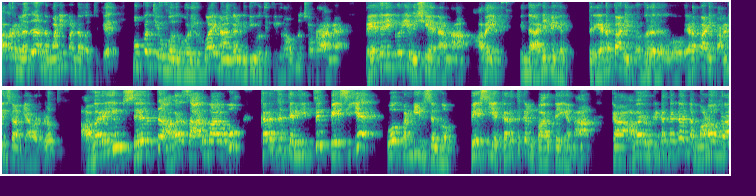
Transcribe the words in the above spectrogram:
அவர்களது அந்த மணிமண்டபத்துக்கு முப்பத்தி ஒன்பது கோடி ரூபாய் நாங்கள் நிதி ஒதுக்குகிறோம்னு சொல்றாங்க. வேதனைக்குரிய விஷயம் என்னன்னா அதை இந்த அடிமைகள் திரு எடப்பாடி எடப்பாடி பழனிசாமி அவர்களும் அவரையும் சேர்த்து அவர் சார்பாகவும் கருத்து தெரிவித்து பேசிய ஓ பன்னீர்செல்வம். பேசிய கருத்துக்கள் பார்த்தீங்கன்னா அவர் கிட்டத்தட்ட அந்த மனோகரா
